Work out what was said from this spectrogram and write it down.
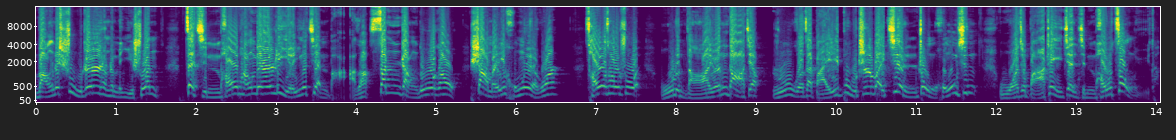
往这树枝上这么一拴，在锦袍旁边立了一个箭靶子，三丈多高，上面一红月光。曹操说：“无论哪员大将，如果在百步之外箭中红心，我就把这件锦袍赠与他。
